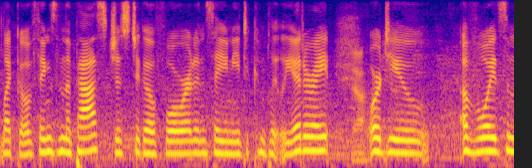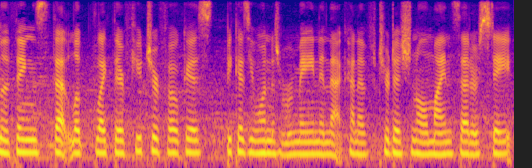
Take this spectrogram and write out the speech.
let go of things in the past just to go forward and say you need to completely iterate, Yeah. or do you avoid some of the things that look like they're future focused because you wanted to remain in that kind of traditional mindset or state?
